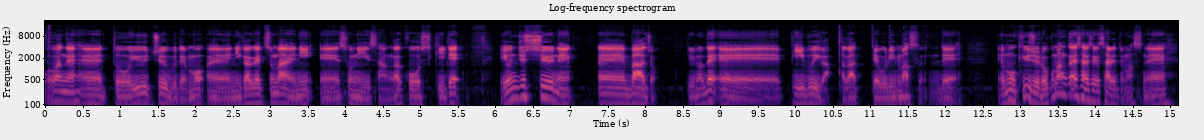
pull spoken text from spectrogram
これはね、えっ、と、YouTube でも、えー、2ヶ月前に、えー、ソニーさんが公式で40周年、えー、バージョンっていうので、えー、PV が上がっておりますんで、えー、もう96万回再生されてますね。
